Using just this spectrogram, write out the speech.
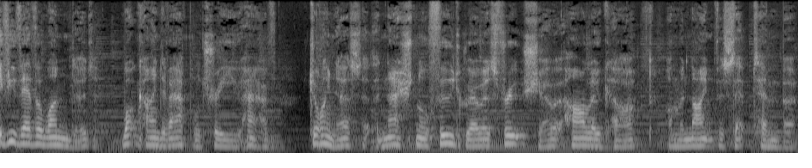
If you've ever wondered what kind of apple tree you have, join us at the National Food Growers Fruit Show at Harlow Carr on the 9th of September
